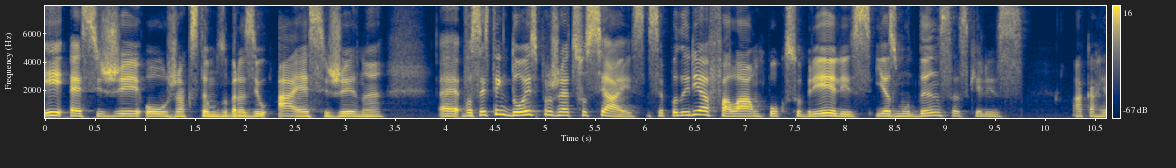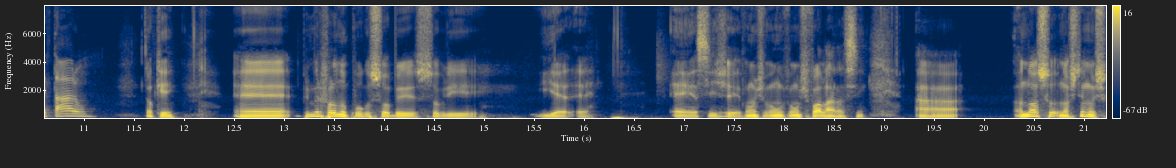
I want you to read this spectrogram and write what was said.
ESG, ou já que estamos no Brasil, ASG, né? É, vocês têm dois projetos sociais. Você poderia falar um pouco sobre eles e as mudanças que eles acarretaram? Ok. É, primeiro falando um pouco sobre, sobre ESG, é, vamos, vamos, vamos falar assim. A, a nosso, nós temos,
